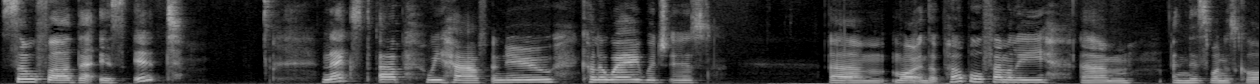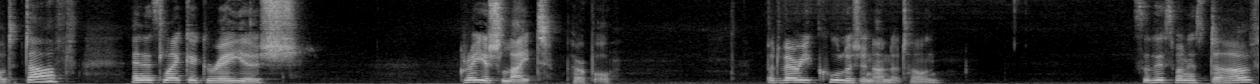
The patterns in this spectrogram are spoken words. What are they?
So far that is it. Next up we have a new colorway which is um, more in the purple family um, and this one is called Dove and it's like a grayish grayish light purple but very coolish in undertone. So this one is Dove.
